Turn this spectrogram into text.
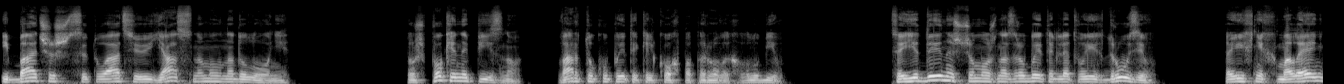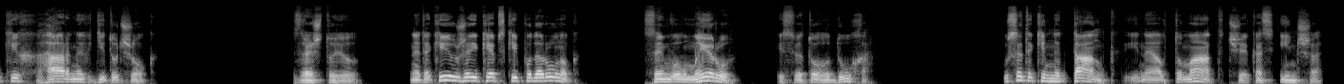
і бачиш ситуацію ясно, мов на долоні. Тож, поки не пізно, варто купити кількох паперових голубів. Це єдине, що можна зробити для твоїх друзів та їхніх маленьких, гарних діточок. Зрештою, не такий уже й кепський подарунок, символ миру і Святого Духа. Усе таки не танк і не автомат чи якась інша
